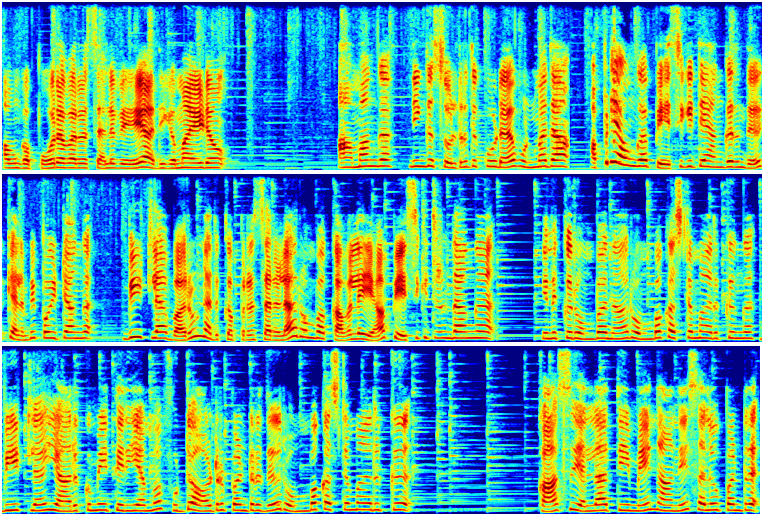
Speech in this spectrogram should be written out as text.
அவங்க போற வர செலவே அதிகமாயிடும். ஆமாங்க நீங்க சொல்றது கூட உண்மைதான். அப்படி அவங்க பேசிக்கிட்டே அங்கிருந்து கிளம்பி போயிட்டாங்க. வீட்ல வருண் அதுக்கப்புறம் சரளா ரொம்ப கவலையா பேசிக்கிட்டு இருந்தாங்க. எனக்கு ரொம்பனா ரொம்ப கஷ்டமா இருக்குங்க. வீட்ல யாருக்குமே தெரியாம ஃபுட் ஆர்டர் பண்றது ரொம்ப கஷ்டமா இருக்கு. காசு எல்லாத்தையுமே நானே செலவு பண்றேன்.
